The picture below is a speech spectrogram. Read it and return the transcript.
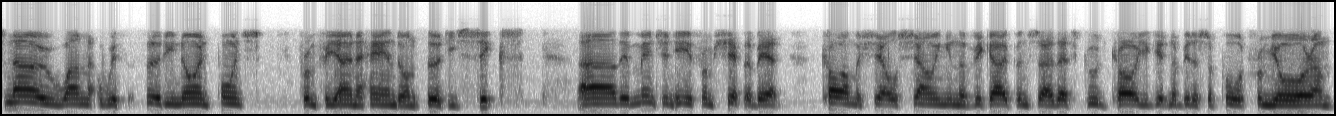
Snow won with 39 points from Fiona Hand on 36. Uh, they've mentioned here from Shep about Kyle Michelle showing in the Vic Open, so that's good, Kyle. You're getting a bit of support from your um,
